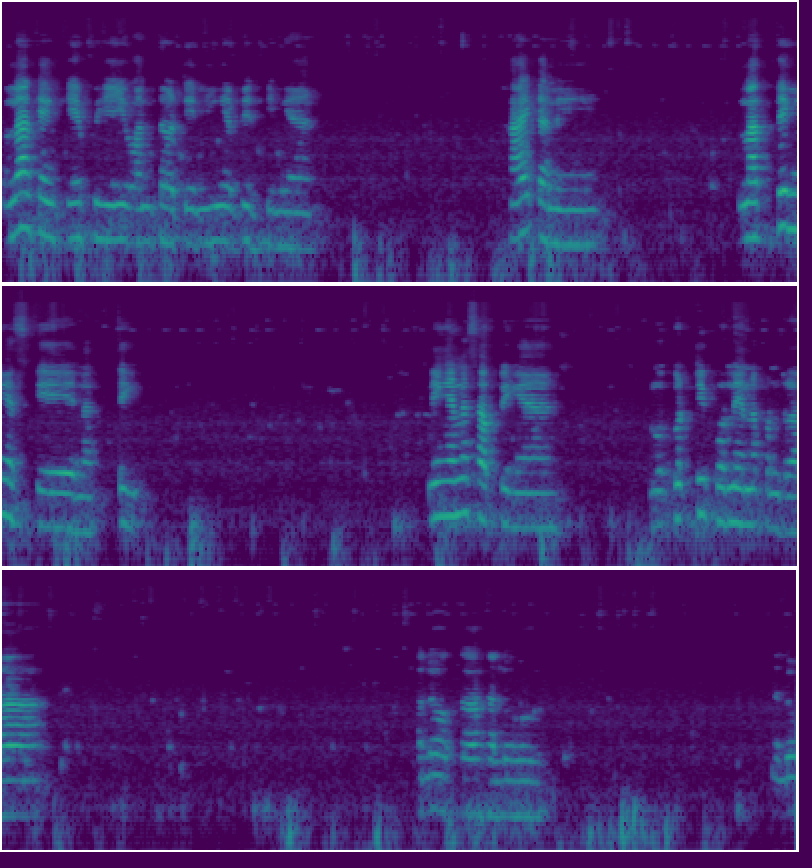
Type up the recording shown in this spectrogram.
நல்லா இருக்கேன் கேபி. ஒன் தேர்ட்டி நீங்கள் எப்படி இருக்கீங்க? ஹாய் கனி நத்திங் எஸ்கே நத்திங் நீங்கள் என்ன சாப்பிட்டீங்க? உங்கள் குட்டி பொண்ணு என்ன பண்ணுறா ஹலோ அக்கா. ஹலோ ஹலோ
